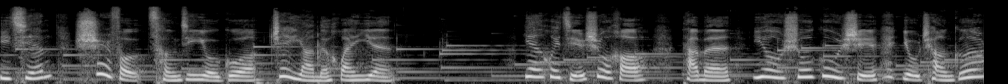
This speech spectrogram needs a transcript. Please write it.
以前是否曾经有过这样的欢宴。宴会结束后，他们又说故事又唱歌，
